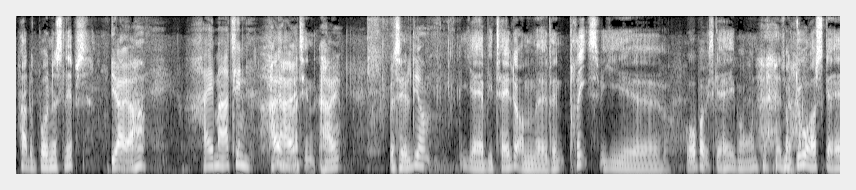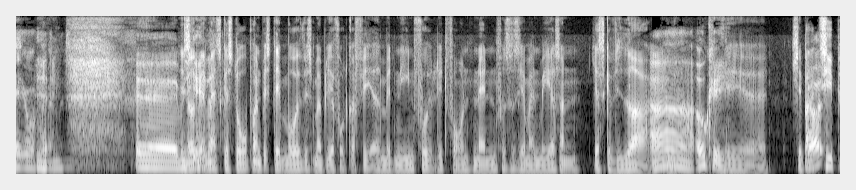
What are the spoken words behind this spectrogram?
har du bundet slips. Ja, jeg har. Hej Martin. Hej, hej. Martin. Hej. Hvad talte de om? Ja, vi talte om øh, den pris, vi øh, håber, vi skal have i morgen. Som du også skal have, jo. Ja. Men, Øh, vi Det er noget skal med, at man skal stå på en bestemt måde, hvis man bliver fotograferet med den ene fod lidt foran den anden, for så ser man mere sådan, jeg skal videre. Ah, okay. Det, øh, det er bare et tip.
